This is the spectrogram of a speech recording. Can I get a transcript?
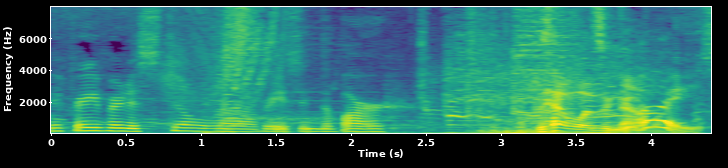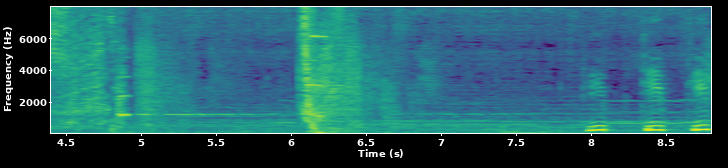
My favorite is still uh, raising the bar. That was a good one. Nice. Deep, deep, deep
